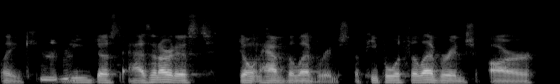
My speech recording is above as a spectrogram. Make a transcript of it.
Like Mhm. you just as an artist don't have the leverage. The people with the leverage are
